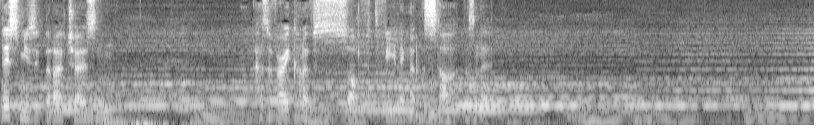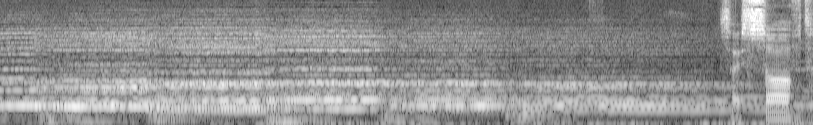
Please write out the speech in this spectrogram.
This music that I've chosen has a very kind of soft feeling at the start, doesn't it? So soft,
